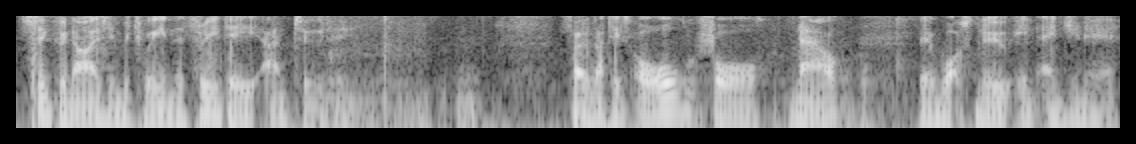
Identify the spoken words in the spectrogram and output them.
synchronizing between the 3D and 2D. So that is all for now. Uh, what's new in Engineer.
